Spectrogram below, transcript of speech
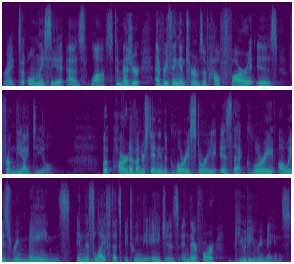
right? To only see it as loss, to measure everything in terms of how far it is from the ideal. But part of understanding the glory story is that glory always remains in this life that's between the ages, and therefore beauty remains.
